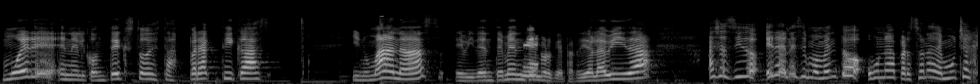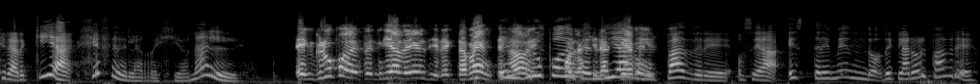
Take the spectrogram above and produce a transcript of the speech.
muere en el contexto de estas prácticas inhumanas, evidentemente, porque perdió la vida, haya sido, era en ese momento una persona de mucha jerarquía, jefe de la regional. El grupo dependía de él directamente, ¿no? El grupo dependía del padre, o sea, es tremendo. ¿Declaró el padre?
